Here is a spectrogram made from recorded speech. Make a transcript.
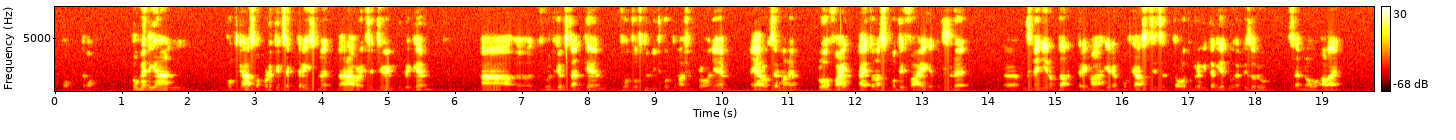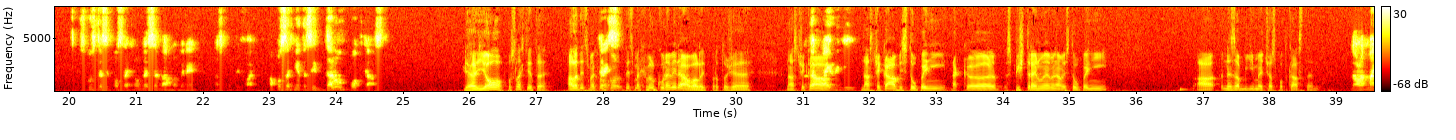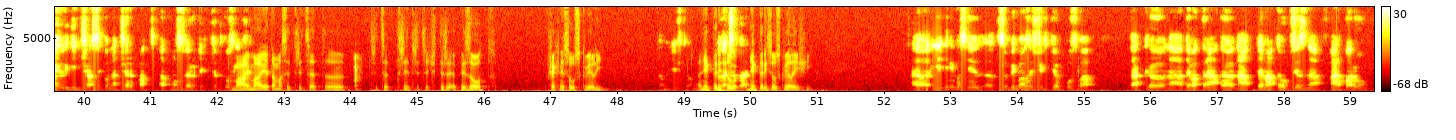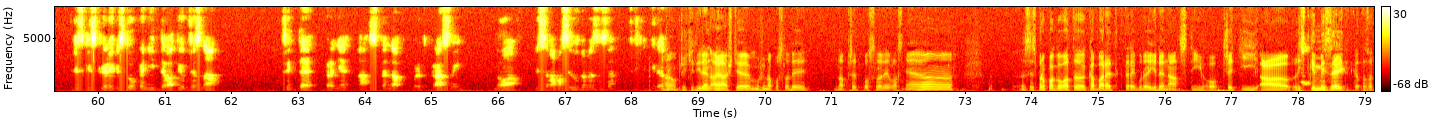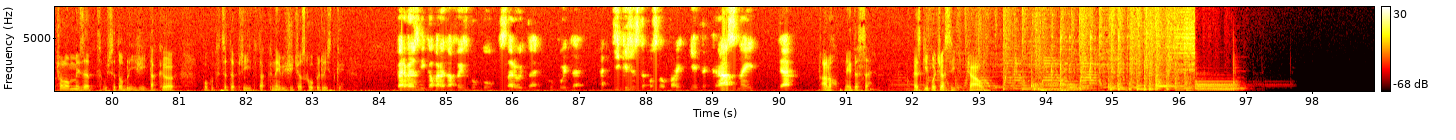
komediální podcast o politice, který jsme nahrávali před živým publikem a uh, s Ludkem Staňkem, s Honzou Studničkou, Tomášem Prohoněm a Jarou Cermanem. Bylo to fajn a je to na Spotify, je to všude. Uh, už není jenom Dan, který má jeden podcast, sice tohle tu bude mít tak jednu epizodu se mnou, ale zkuste si poslechnout, dnes jsem vám noviny na Spotify. A poslechněte si Danův podcast. Jo, poslechněte. Ale teď jsme, chvilku, teď jsme chvilku nevydávali, protože nás čeká, nás čeká vystoupení, tak uh, spíš trénujeme na vystoupení a nezabíjíme čas podcastem. No ale mají lidi čas jako načerpat atmosféru těch předchozích? Mají, mají, je tam asi 30, 33, 34 epizod. Všechny jsou skvělý. No vidíš to. A některý, no, jsou, některý jsou skvělejší. Uh, jediný vlastně, co bych vás ještě chtěl pozvat, tak na, 19, uh, na 9. března v Arbaru vždycky skvělé vystoupení 9. března. Přijďte v Brně na stand-up, bude to krásný. No a my se vám asi ozveme zase příští týden. Ano, příští týden a já ještě můžu naposledy, napředposledy vlastně uh, si zpropagovat eh, kabaret, který bude 11. třetí a lístky mizej, teďka to začalo mizet, už se to blíží, tak uh, pokud chcete přijít, tak nejvyšší čas koupit lístky. Perverzní kabaret na Facebooku, sledujte, kupujte díky, že jste poslouchali. Mějte krásný den. Ano, mějte se. Hezký počasí. Čau.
